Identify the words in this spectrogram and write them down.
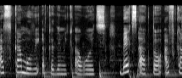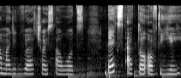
African Movie Academy Awards, Best Actor, African Magic Viewer Choice Awards, Best Actor of the Year,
